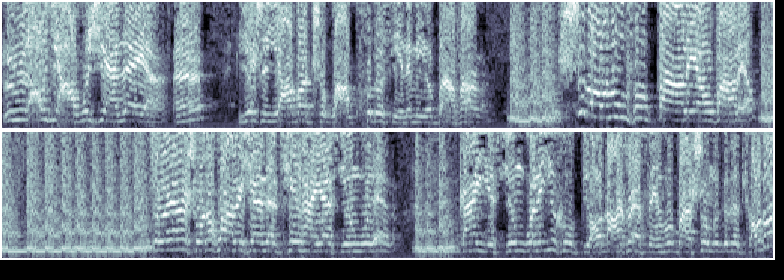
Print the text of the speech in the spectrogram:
老家伙现在呀，嗯，也是哑巴吃瓜，苦到心里没有办法了。事到如此，罢了罢了。正然说着话呢，现在秦汉也醒过来了。赶一醒过来以后，刁大帅吩咐把绳子给他挑断。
